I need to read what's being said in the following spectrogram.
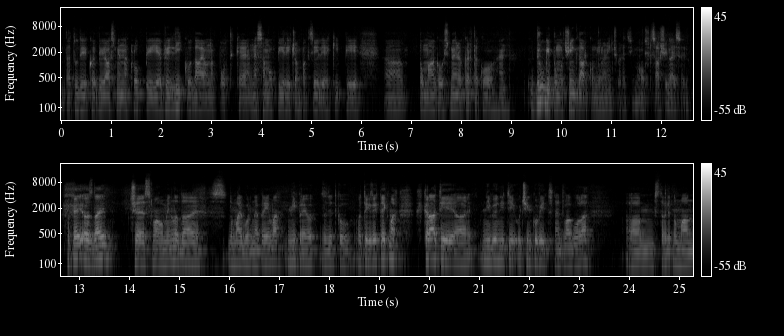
da tudi ko je bil Jasmin na klopi, je veliko dajal na potke, ne samo Pirič, ampak celi ekipi, uh, pomagal, usmerjal kar tako. En. Drugi pomočnik, Darko Milanič, recimo, ob Saši Gajserju. Okay, zdaj Če smo omenili, da je Maribor ne prejema, ni prejel zadetkov v teh dveh tekmah, hkrati uh, ni bil niti učinkovit, ne dva gola, um, sta verjetno manj,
